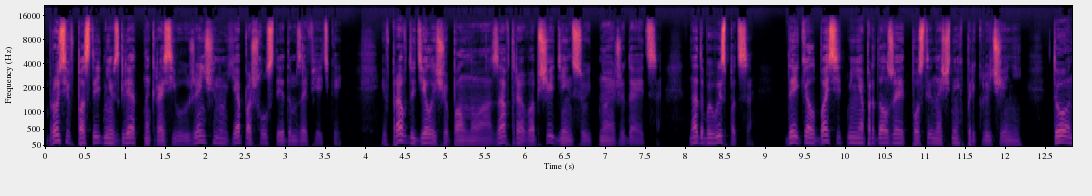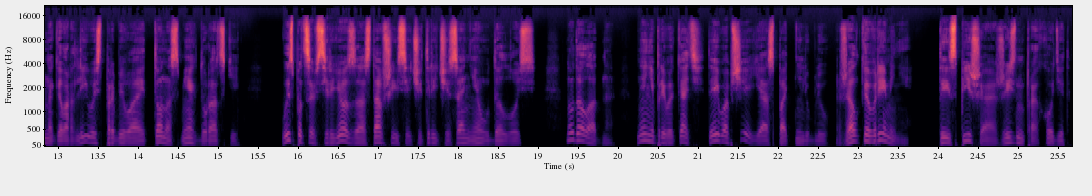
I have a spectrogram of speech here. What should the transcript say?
Бросив последний взгляд на красивую женщину, я пошел следом за Федькой. И вправду дел еще полно, а завтра вообще день суетной ожидается. Надо бы выспаться. Да и колбасить меня продолжает после ночных приключений. То на говорливость пробивает, то на смех дурацкий. Выспаться всерьез за оставшиеся четыре часа не удалось. Ну да ладно, мне не привыкать, да и вообще я спать не люблю. Жалко времени. Ты спишь, а жизнь проходит.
